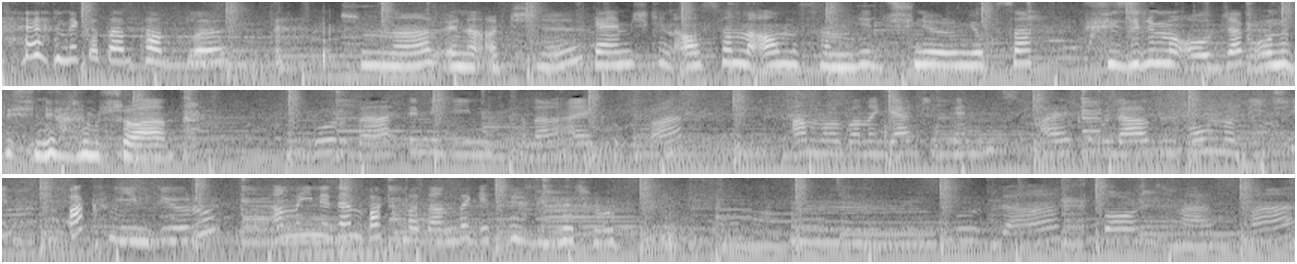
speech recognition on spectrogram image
ne kadar tatlı. Şunlar önü açık. Gelmişken alsam mı almasam mı diye düşünüyorum. Yoksa füzülü mü olacak onu düşünüyorum şu an. Burada demediğiniz kadar ayakkabı var. Ama bana gerçekten hiç ayakkabı lazım olmadığı için bakmayayım diyorum. Ama yine de bakmadan da geçemiyorum. Hmm, burada spor tarz var.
